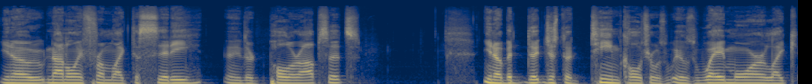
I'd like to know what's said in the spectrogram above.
You know, not only from like the city, uh, they're polar opposites. You know, but the, just the team culture was it was way more like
